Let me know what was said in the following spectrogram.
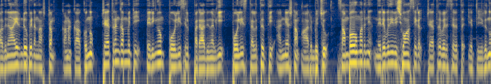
പതിനായിരം രൂപയുടെ നഷ്ടം കണക്കാക്കുന്നു. ക്ഷേത്രം കമ്മിറ്റി പെരിങ്ങോം പോലീസിൽ പരാതി നൽകി. പോലീസ് സ്ഥലത്തെത്തി അന്വേഷണം ആരംഭിച്ചു. സംഭവമറിഞ്ഞ് നിരവധി വിശ്വാസികൾ ക്ഷേത്ര പരിസരത്ത് എത്തിയിരുന്നു.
